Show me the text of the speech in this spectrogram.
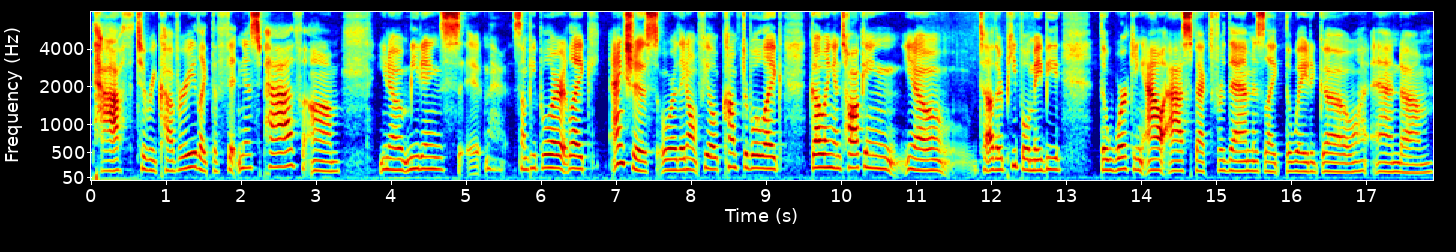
path to recovery, like the fitness path. Um, you know, meetings, it, some people are like anxious or they don't feel comfortable like going and talking, you know, to other people. Maybe the working out aspect for them is like the way to go. And, um,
